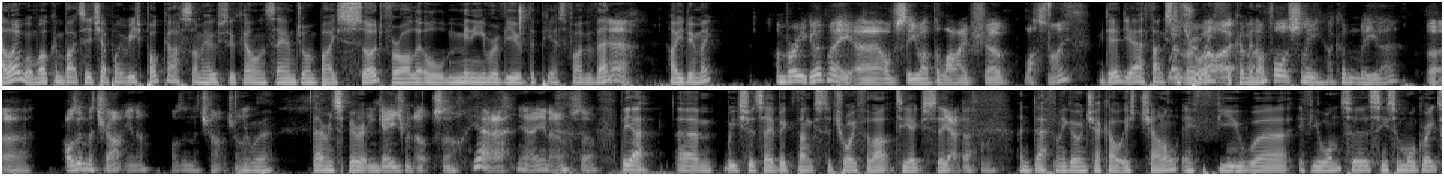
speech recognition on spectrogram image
Hello and welcome back to the Checkpoint Reach podcast. I'm your host Sukel and say I'm joined by Sud for our little mini review of the PS5 event. Yeah, How you doing, mate? I'm very good, mate. Uh, obviously, you had the live show last night. We did, yeah. Thanks Went to Troy well. for coming I, on. Unfortunately, I couldn't be there, but uh, I was in the chat. You know, I was in the chat trying You were there in spirit. engagement up. So yeah, yeah, you know. So But yeah, um, we should say a big thanks to Troy for that, THC. yeah, definitely. and definitely go and check out his channel if you Hmm. uh, if you want to see some more great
